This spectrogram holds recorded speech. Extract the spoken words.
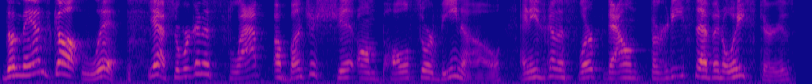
The man's got lips. Yeah, so we're gonna slap a bunch of shit on Paul Sorvino, and he's gonna slurp down 37 oysters,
